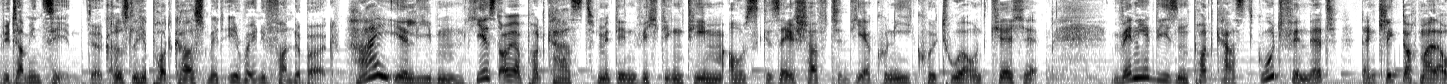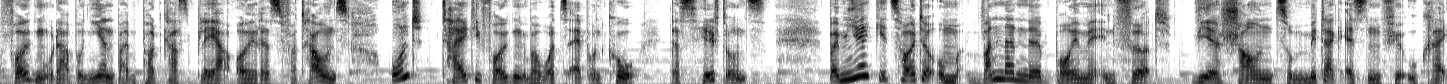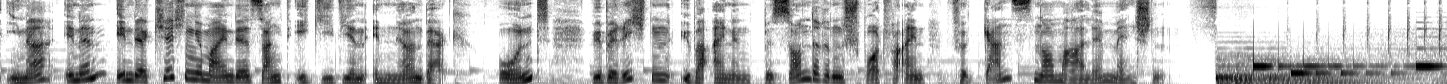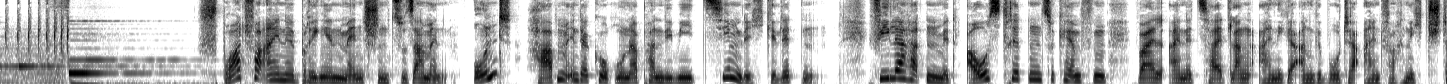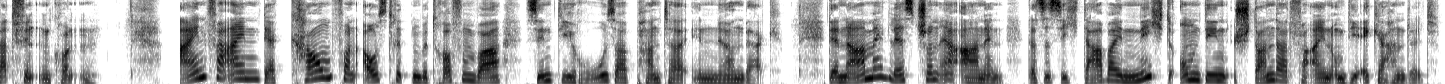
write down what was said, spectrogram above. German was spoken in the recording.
Vitamin C, der christliche Podcast mit Irene Thunderberg. Hi, ihr Lieben. Hier ist euer Podcast mit den wichtigen Themen aus Gesellschaft, Diakonie, Kultur und Kirche. Wenn ihr diesen Podcast gut findet, dann klickt doch mal auf Folgen oder Abonnieren beim Podcast-Player eures Vertrauens und teilt die Folgen über WhatsApp und Co. Das hilft uns. Bei mir geht's heute um wandernde Bäume in Fürth. Wir schauen zum Mittagessen für UkrainerInnen in der Kirchengemeinde St. Egidien in Nürnberg. Und wir berichten über einen besonderen Sportverein für ganz normale Menschen. Sportvereine bringen Menschen zusammen und haben in der Corona-Pandemie ziemlich gelitten. Viele hatten mit Austritten zu kämpfen, weil eine Zeit lang einige Angebote einfach nicht stattfinden konnten. Ein Verein, der kaum von Austritten betroffen war, sind die Rosa Panther in Nürnberg. Der Name lässt schon erahnen, dass es sich dabei nicht um den Standardverein um die Ecke handelt.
